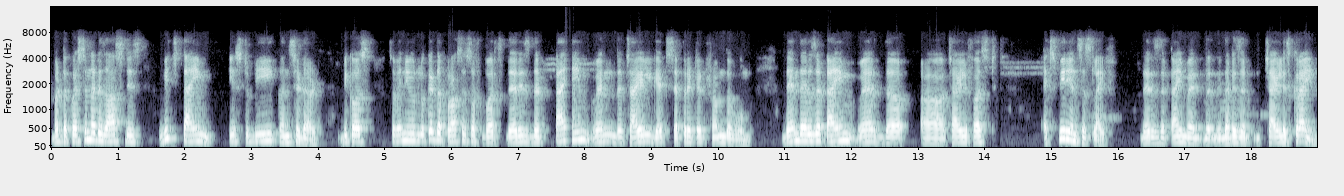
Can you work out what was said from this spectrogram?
But the question that is asked is which time is to be considered? Because so when you look at the process of birth there is the time when the child gets separated from the womb. Then there is a time where the uh, child first experiences life. There is the time when the, that is a child is crying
